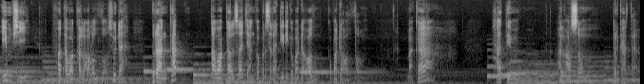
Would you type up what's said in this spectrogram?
Imsi fatawakal Allah. Sudah berangkat tawakal saja engkau berserah diri kepada Allah, kepada Allah. Maka Hatim Al-Asom berkata,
